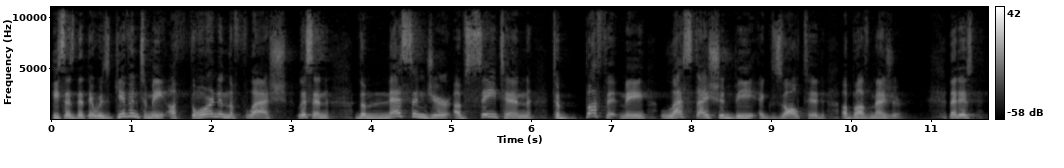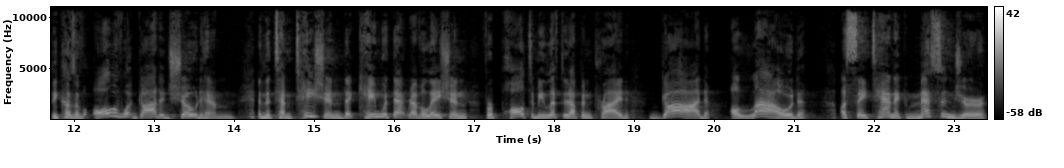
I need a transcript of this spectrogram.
he says that there was given to me a thorn in the flesh, listen, the messenger of Satan to buffet me, lest I should be exalted above measure. That is, because of all of what God had showed him and the temptation that came with that revelation for Paul to be lifted up in pride, God allowed a satanic messenger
